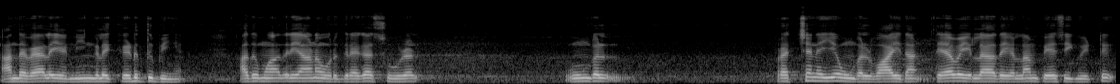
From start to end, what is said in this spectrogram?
அந்த வேலையை நீங்களே கெடுத்துப்பீங்க. அது மாதிரியான ஒரு கிரக சூழல் உங்கள் பிரச்சனையே உங்கள் வாய் தான் தேவையில்லாதையெல்லாம் பேசிவிட்டு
